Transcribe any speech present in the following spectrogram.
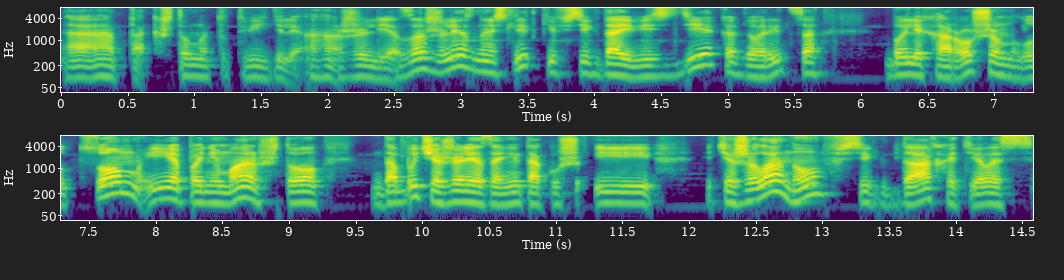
А, так, что мы тут видели? Ага, железо. Железные слитки всегда и везде, как говорится, были хорошим лутцом. И я понимаю, что добыча железа не так уж и тяжела, но всегда хотелось,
